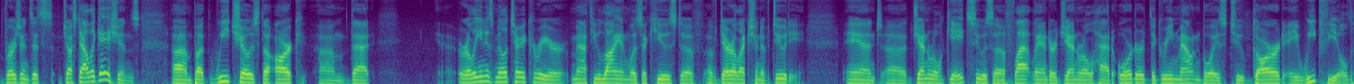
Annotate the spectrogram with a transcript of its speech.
versions, it's just allegations. Um, but we chose the arc um, that early in his military career, Matthew Lyon was accused of, of dereliction of duty. And uh, General Gates, who was a Flatlander general, had ordered the Green Mountain Boys to guard a wheat field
